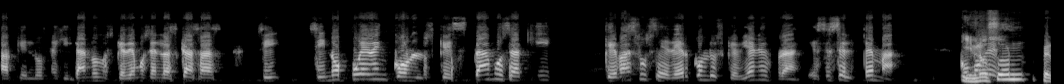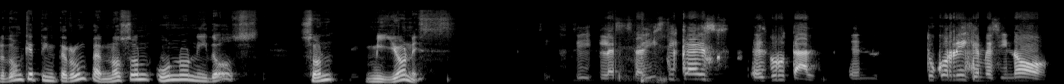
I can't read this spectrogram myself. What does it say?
a que los mexicanos nos quedemos en las casas, ¿sí? Si no pueden con los que estamos aquí, ¿qué va a suceder con los que vienen, Frank? Ese es el tema. Y no son, perdón que te interrumpa, no son uno ni dos son millones. Sí, la estadística es, es brutal. En, tú corrígeme si no,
